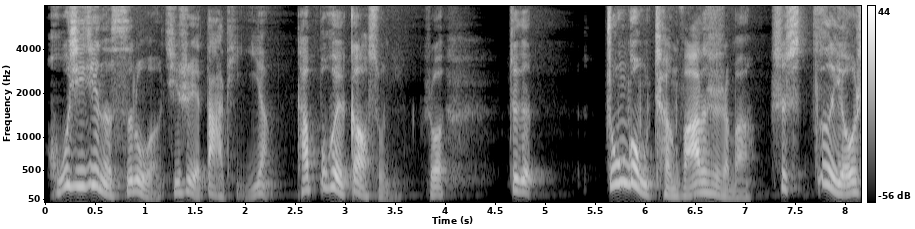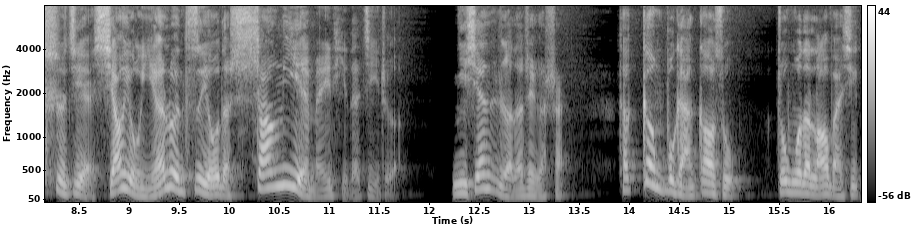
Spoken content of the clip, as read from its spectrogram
胡锡进的思路其实也大体一样，他不会告诉你说，这个中共惩罚的是什么？是自由世界享有言论自由的商业媒体的记者，你先惹的这个事儿。他更不敢告诉中国的老百姓，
